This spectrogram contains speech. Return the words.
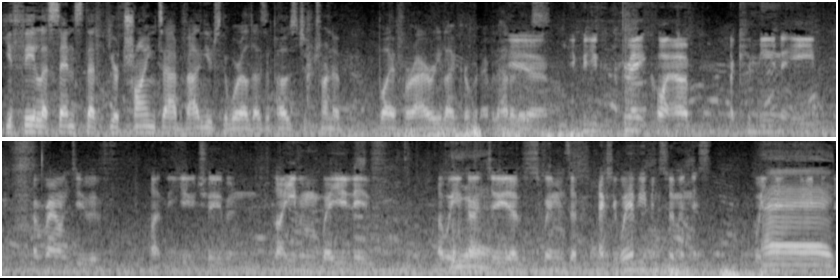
you feel a sense that you're trying to add value to the world as opposed to trying to buy a Ferrari, like or whatever the hell it is. Yeah, you could you could create quite a, a community around you with like the YouTube and like even where you live, like where you go and do your swims. Actually, where have you been swimming this? Uh, Did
